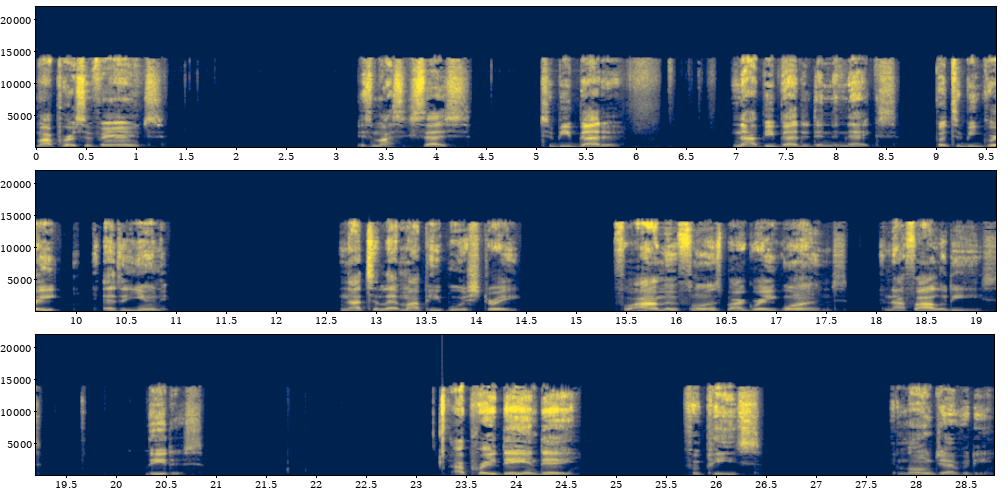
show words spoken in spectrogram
My perseverance is my success to be better, not be better than the next, but to be great as a unit. Not to let my people astray, for I'm influenced by great ones, and I follow these leaders. I pray day and day for peace and longevity,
